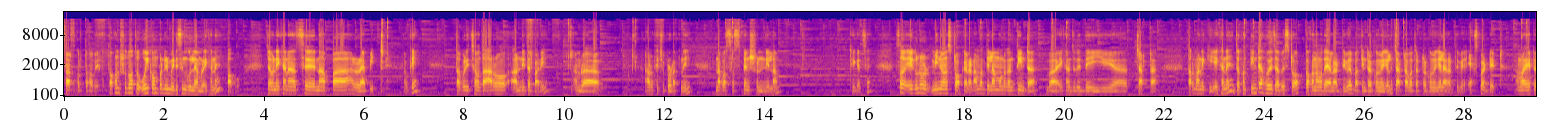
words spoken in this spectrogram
সার্চ করতে হবে। তখন শুধুমাত্র ওই কোম্পানির মেডিসিনগুলো আমরা এখানে পাবো। যেমন এখানে আছে নাপা র্যাপিড ওকে তারপর ইচ্ছা মতো আরও নিতে পারি। আমরা আরও কিছু প্রোডাক্ট নেই। নাপা সাসপেনশন নিলাম। ঠিক আছে? সো এগুলোর মিনিমাম স্টক অ্যালার্ট আমরা দিলাম মনে করেন তিনটা বা এখানে যদি দেই চারটা, তার মানে কি? এখানে যখন তিনটা হয়ে যাবে স্টক তখন আমাদের অ্যালার্ট দিবে বা তিনটা কমে গেলে চারটা বা চারটা কমে গেলে অ্যালার্ট দিবে। এক্সপায়ার ডেট আমরা এটা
